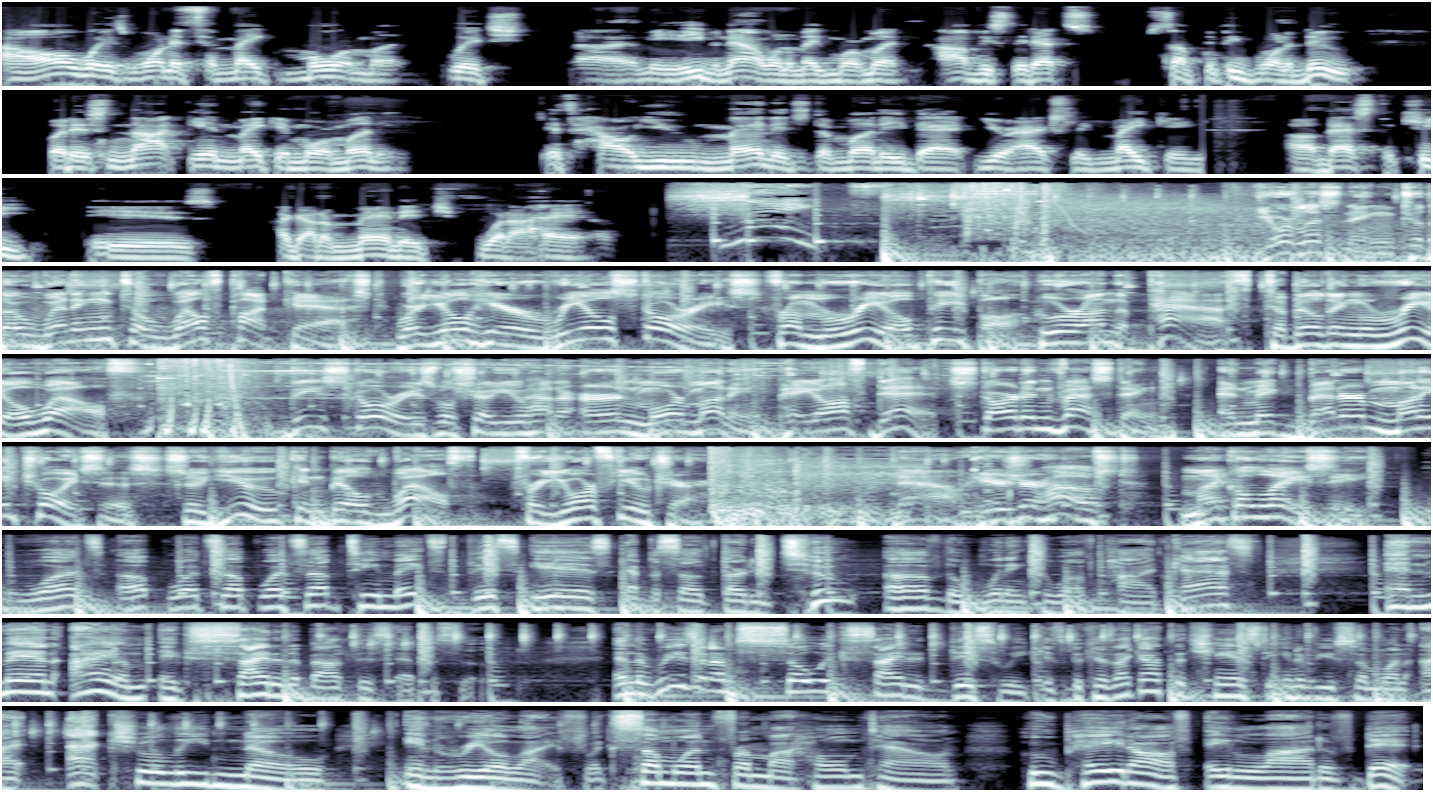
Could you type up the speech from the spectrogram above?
I always wanted to make more money, which uh, I mean, even now I want to make more money. Obviously, that's something people want to do, but it's not in making more money. It's how you manage the money that you're actually making. Uh, that's the key. Is I got to manage what I have. You're listening to the Winning to Wealth podcast, where you'll hear real stories from real people who are on the path to building real wealth. These stories will show you how to earn more money, pay off debt, start investing, and make better money choices so you can build wealth for your future. Now, here's your host, Michael Lacey. What's up? What's up? What's up, teammates? This is episode 32 of the Winning to Wealth podcast. And man, I am excited about this episode. And the reason I'm so excited this week is because I got the chance to interview someone I actually know in real life, like someone from my hometown who paid off a lot of debt.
